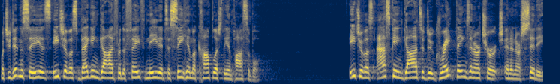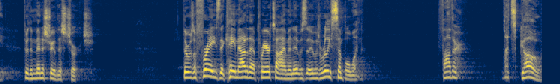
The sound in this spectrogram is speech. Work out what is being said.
What you didn't see is each of us begging God for the faith needed to see Him accomplish the impossible. each of us asking God to do great things in our church and in our city through the ministry of this church. There was a phrase that came out of that prayer time, and it was, it was a really simple one Father, let's go.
